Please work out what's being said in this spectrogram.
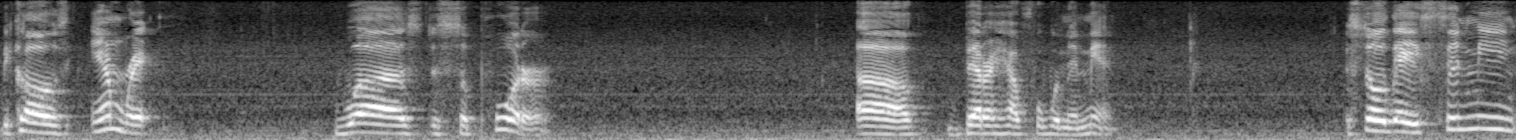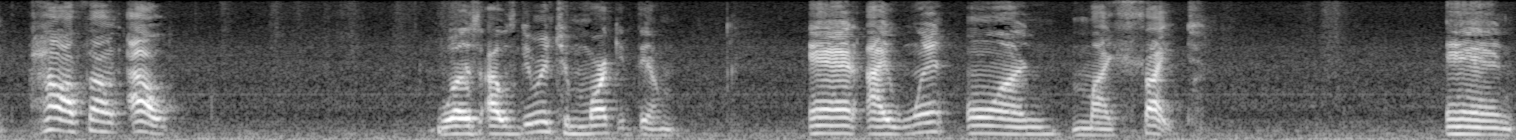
because Emirates was the supporter of better health for women and men. So they sent me how I found out was I was going to market them and I went on my site and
